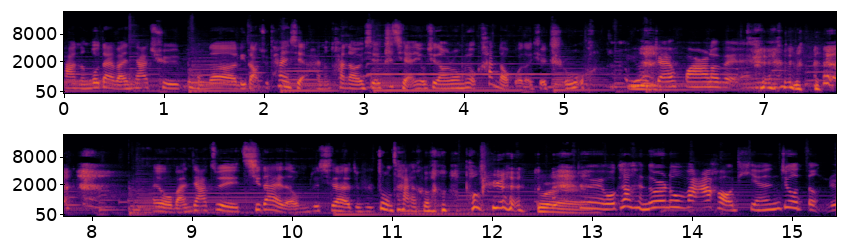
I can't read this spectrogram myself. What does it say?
他能够带玩家去不同的离岛去探险，还能看到一些之前游戏当中没有看到过的一些植物。又摘花了呗。还有玩家最期待的，我们最期待的就是种菜和 烹饪。对，对我看很多人都挖好田，就等着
